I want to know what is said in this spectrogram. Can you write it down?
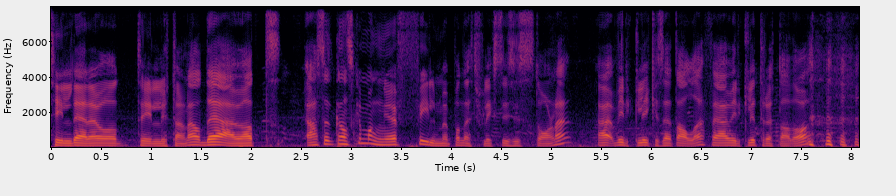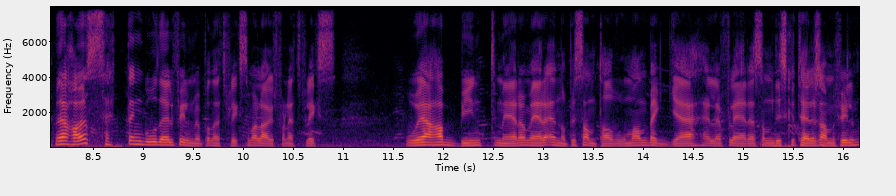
til dere og til lytterne, og det er jo at jeg har sett ganske mange filmer på Netflix de siste årene. Jeg har virkelig ikke sett alle, for jeg er virkelig trøtt av det òg. Men jeg har jo sett en god del filmer på Netflix som er laget for Netflix, hvor jeg har begynt mer og mer å ende opp i samtaler hvor man begge, eller flere som diskuterer samme film,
